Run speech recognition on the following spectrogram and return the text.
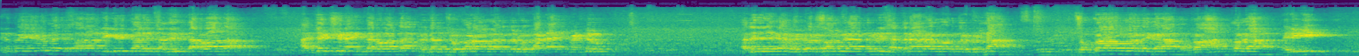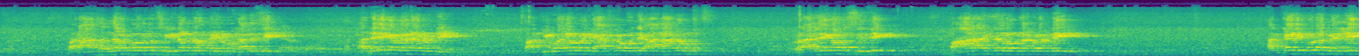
ఎనభై ఏడులో ఎస్ఆర్ఆర్ డిగ్రీ కాలేజ్ చదివిన తర్వాత అధ్యక్షుడు అయిన తర్వాత పెద్ద చొక్కారావు గారితో ఒక అటాచ్మెంట్ అదేవిధంగా వెంకట స్వామి గారితో సత్యనారాయణ గారితో ఉన్న సుబ్బారావు గారి దగ్గర ఒక ఆత్మగా పెరిగి మరి ఆ సందర్భంలో శ్రీనన్న మేము కలిసి అనేకమైనటువంటి మాకు ఇవాళ కూడా జ్ఞాపకం ఉంది ఆనాడు రాజేగావ్ స్థితి మహారాష్ట్రలో ఉన్నటువంటి అక్కడికి కూడా వెళ్ళి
